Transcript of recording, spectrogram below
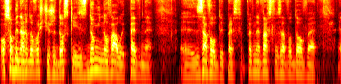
osoby narodowości żydowskiej zdominowały pewne e, zawody, pewne warstwy zawodowe, e,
